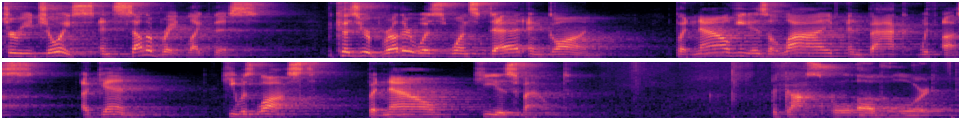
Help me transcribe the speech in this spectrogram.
to rejoice and celebrate like this because your brother was once dead and gone, but now he is alive and back with us again. He was lost, but now he is found. The Gospel of the Lord.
